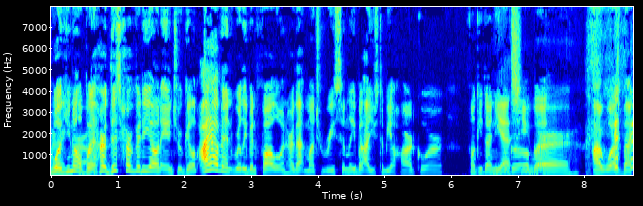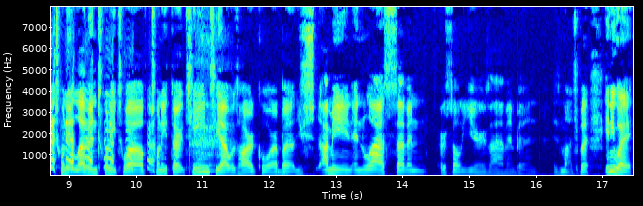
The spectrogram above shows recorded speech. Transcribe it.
well, right, you know, girl. but her this her video on Andrew Gillum. I haven't really been following her that much recently, but I used to be a hardcore Funky Dineva yes, girl. you but were. I was back 2011, 2012, 2013. See, I was hardcore, but you sh- I mean, in the last seven or so years, I haven't been as much. But anyway,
